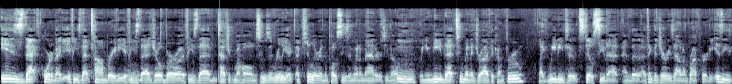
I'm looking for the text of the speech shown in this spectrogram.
is that quarterback, if he's that Tom Brady, if mm he's that Joe Burrow, if he's that Patrick Mahomes, who's a really a, a, killer in the postseason when it matters. You know, mm when you need that two minute drive to come through like we need to still see that, and the, I think the jury's out on Brock Purdy. Is he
